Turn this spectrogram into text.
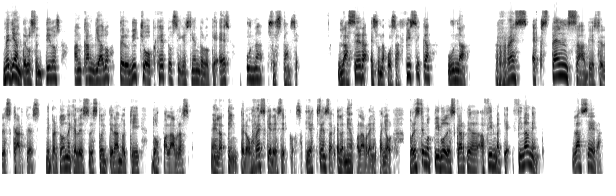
mediante los sentidos han cambiado, pero dicho objeto sigue siendo lo que es una sustancia. La cera es una cosa física, una res extensa, dice Descartes. Y perdone que les estoy tirando aquí dos palabras en latín, pero res quiere decir cosa y extensa es la misma palabra en español. Por este motivo, Descartes afirma que finalmente la cera,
